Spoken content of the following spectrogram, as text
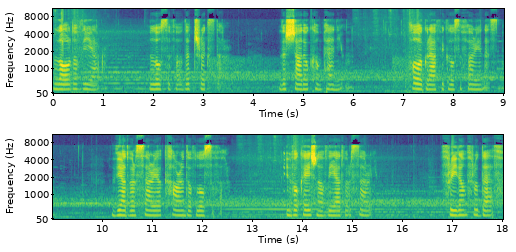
Lord of the air, Lucifer the trickster, the shadow companion, holographic Luciferianism, the adversarial current of Lucifer, invocation of the adversary, freedom through death,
